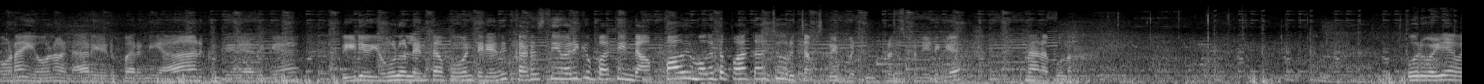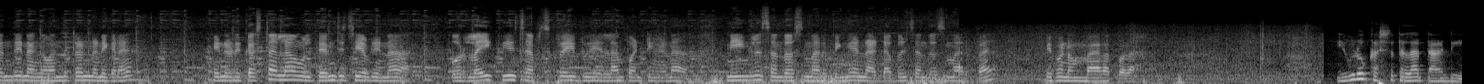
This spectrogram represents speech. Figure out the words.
போனால் எவ்வளோ நேரம் எடுப்பாருன்னு யாருக்கும் தெரியாதுங்க. வீடியோ எவ்வளோ லென்த்தாக போகும்னு தெரியாது. கடைசி வரைக்கும் பார்த்து இந்த அப்பாவி முகத்தை பார்த்தாச்சும் ஒரு சப்ஸ்கிரைப் பட்டன் ப்ரெஸ் பண்ணிவிடுங்க மேலே போகலாம் ஒரு வழியாக வந்து நாங்கள் வந்துட்டோம்னு நினைக்கிறேன். என்னுடைய கஷ்டம் எல்லாம் உங்களுக்கு தெரிஞ்சிச்சு அப்படின்னா ஒரு லைக்கு சப்ஸ்கிரைபு எல்லாம் பண்ணிட்டீங்கன்னா நீங்களும் சந்தோஷமாக இருப்பீங்க. நான் டபுள் சந்தோஷமாக இருப்பேன். இப்போ நம்ம மேலே போகலாம் இவ்வளோ கஷ்டத்தெல்லாம் தாண்டி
